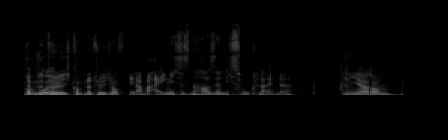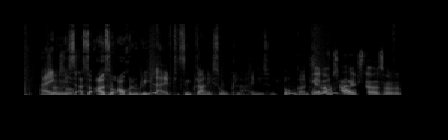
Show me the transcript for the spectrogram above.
Kommt Obwohl- natürlich, kommt natürlich auf. Ja, aber eigentlich ist ein Hase ja nicht so klein, ne? Ja, darum. Also Eigentlich, so- also, also auch in Real Life, die sind gar nicht so klein, die sind schon ganz Ja, schön. darum sage ich's. ja, Also.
